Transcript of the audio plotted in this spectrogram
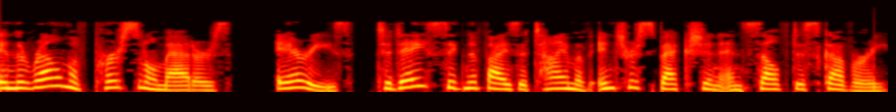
In the realm of personal matters, Aries, today signifies a time of introspection and self-discovery.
